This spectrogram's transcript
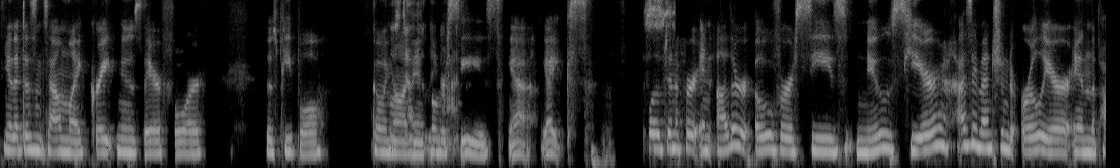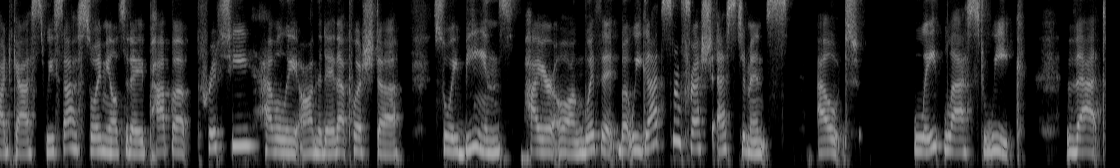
Yeah, that doesn't sound like great news there for those people going Most on overseas. Not. Yeah, yikes. Well, Jennifer, in other overseas news here, as I mentioned earlier in the podcast, we saw soy meal today pop up pretty heavily on the day. That pushed uh, soybeans higher along with it. But we got some fresh estimates out late last week that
